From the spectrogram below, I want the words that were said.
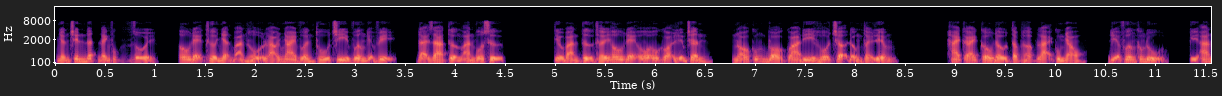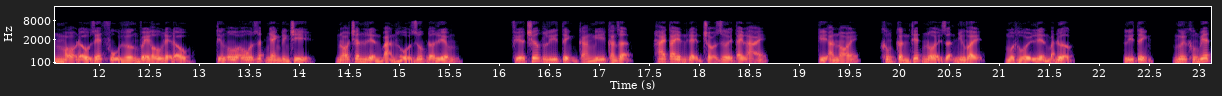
nhấn trên đất đánh phục rồi, âu đệ thừa nhận bản hổ lão nhai vườn thú chi vương địa vị, đại gia tường an vô sự. Tiểu ban tử thấy âu đệ ô ô gọi liếm chân, nó cũng bỏ qua đi hỗ trợ đồng thời liếm. Hai cái cầu đầu tập hợp lại cùng nhau, địa phương không đủ kỳ an mỏ đầu rết phủ hướng về âu đệ đầu, tiếng ô ô rất nhanh đình chỉ, nó chân liền bản hổ giúp đỡ liếm. Phía trước lý tịnh càng nghĩ càng giận, hai tay nện cho dưới tay lái. Kỳ an nói, không cần thiết nổi giận như vậy, một hồi liền bắt được. Lý tịnh, ngươi không biết,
